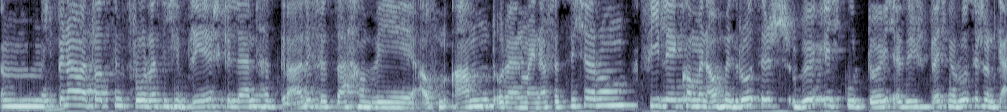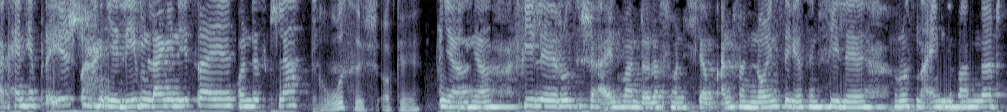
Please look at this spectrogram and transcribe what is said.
Ähm, ich bin aber trotzdem froh, dass ich Hebräisch gelernt habe, gerade für Sachen wie auf dem Amt oder in meiner Versicherung. Viele kommen auch mit Russisch wirklich gut durch. Also die sprechen Russisch und gar kein Hebräisch ihr Leben lang in Israel und es klappt. Russisch, okay. Ja, ja. Viele russische Einwanderer davon. Ich glaube, Anfang 90er sind viele Russen eingewandert.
